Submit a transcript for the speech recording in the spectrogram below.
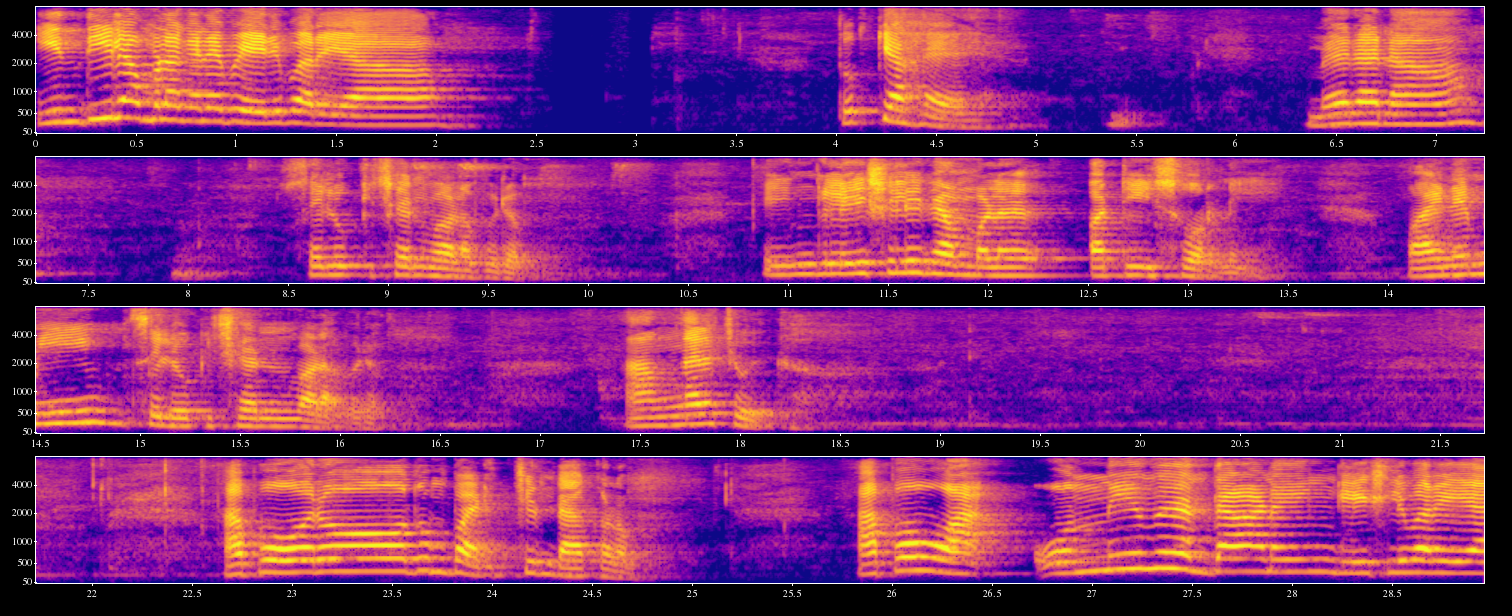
ഹിന്ദിയിൽ നമ്മൾ എങ്ങനെ പേര് പറയാ? തും ക്യാ സെലു കിച്ചൻ വളപുരം ഇംഗ്ലീഷിൽ നമ്മൾ അറ്റീശ്വർണി വൈനമീം സെലു കിച്ചൻ വളപുരം അങ്ങനെ ചോദിക്കുക അപ്പോൾ ഓരോതും പഠിച്ചുണ്ടാക്കണം. അപ്പോൾ ഒന്നിൽ നിന്ന് എന്താണ് ഇംഗ്ലീഷിൽ പറയുക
